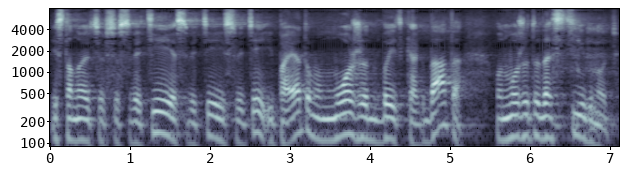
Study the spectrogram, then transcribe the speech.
и становится все святее, святее святее. И поэтому, может быть, когда-то он может и достигнуть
